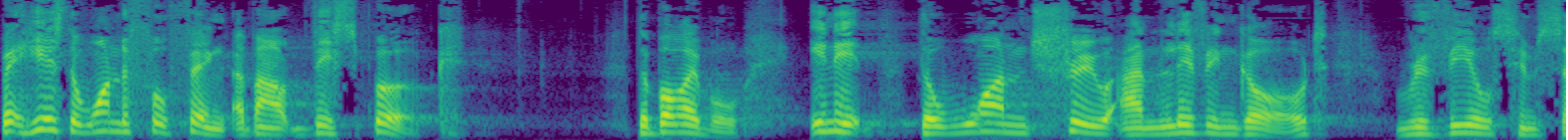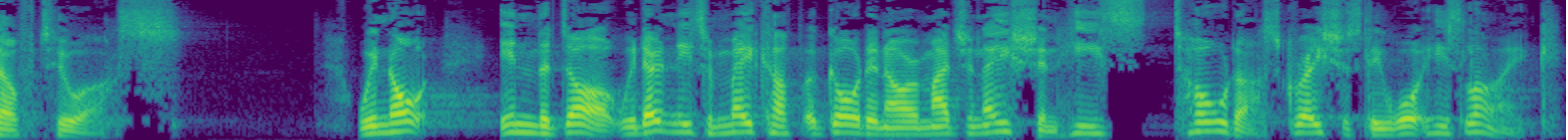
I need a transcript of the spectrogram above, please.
But here's the wonderful thing about this book the Bible. In it, the one true and living God reveals himself to us. We're not in the dark. We don't need to make up a God in our imagination. He's told us graciously what he's like.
